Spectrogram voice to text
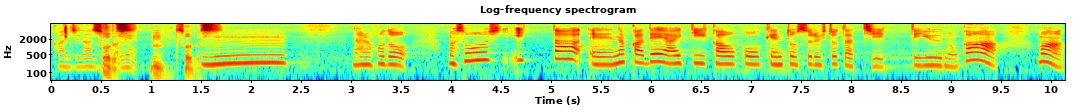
感じなんですかね。そうです。うん、そうです。なるほど。まあそういった、え中で IT 化をこう検討する人たちっていうのが、まあ、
